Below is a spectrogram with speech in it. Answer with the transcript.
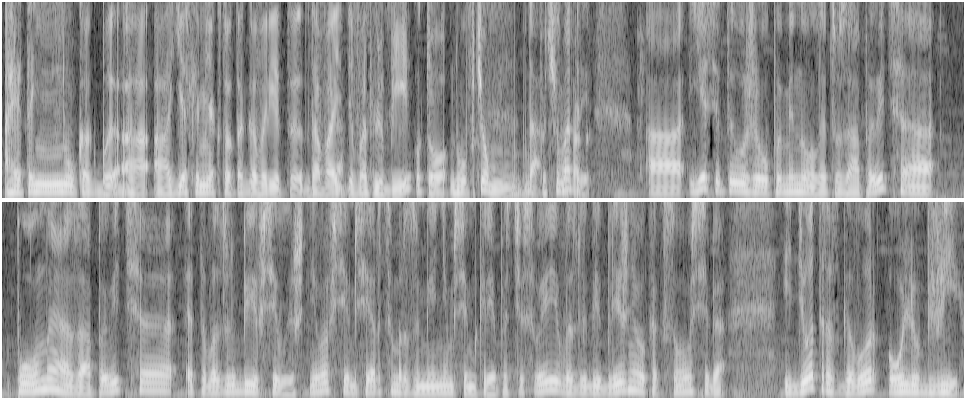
А это, ну, как бы, да. а, а если мне кто-то говорит, давай да. возлюби, Окей. то, ну, в чем, да, почему смотри, так? А, если ты уже упомянул эту заповедь, а, полная заповедь э, – это возлюби Всевышнего всем сердцем, разумением, всем крепостью своей, возлюби ближнего, как самого себя. Идет разговор о любви.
